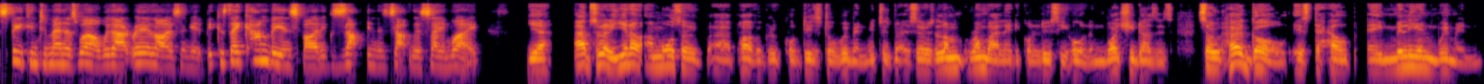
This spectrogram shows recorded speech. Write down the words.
speaking to men as well without realizing it because they can be inspired exactly in exactly the same way. Yeah, Absolutely. You know, I'm also uh, part of a group called Digital Women, which is so it's run by a lady called Lucy Hall. And what she does is, so her goal is to help a million women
